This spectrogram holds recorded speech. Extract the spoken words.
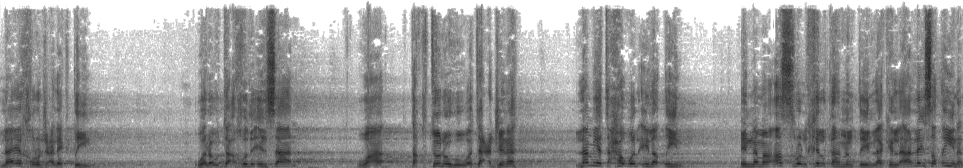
لا يخرج عليك طين. ولو تأخذ إنسان وتقتله وتعجنه لم يتحول إلى طين. إنما أصل الخلقة من طين لكن الآن ليس طينا.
